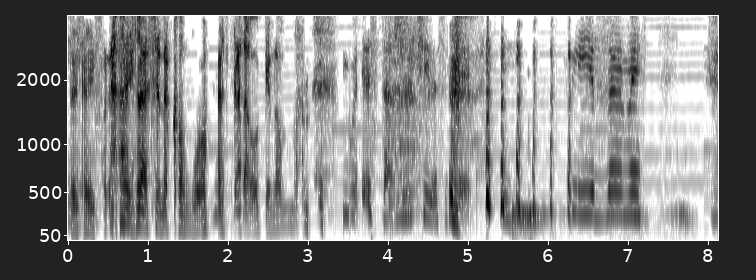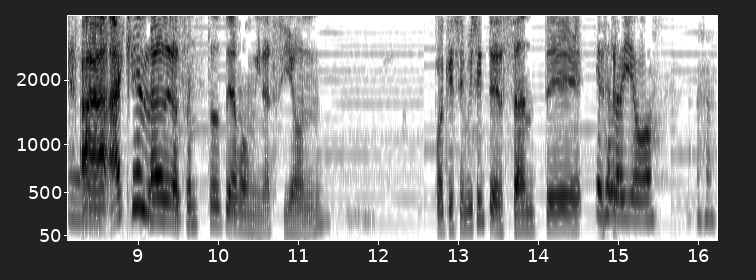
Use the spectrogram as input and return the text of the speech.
del California. Ay, la escena con Wong al karaoke, no mames. Está bien chida esa escena. Sí, sí yo también me. me- Ah, hay que hablar del Entonces- asunto de abominación. Porque se me hizo interesante. que se este- lo llevó. Ajá.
